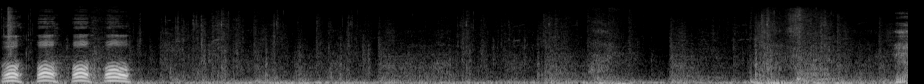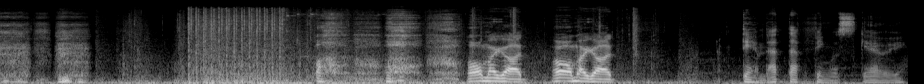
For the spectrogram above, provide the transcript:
Oh, oh, oh, oh. Oh my god. Oh my god. Damn, that, that thing was scary.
